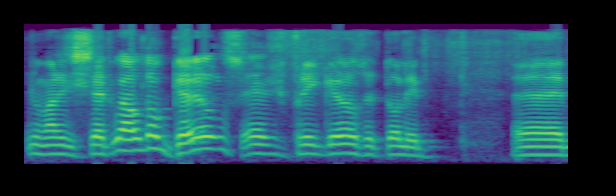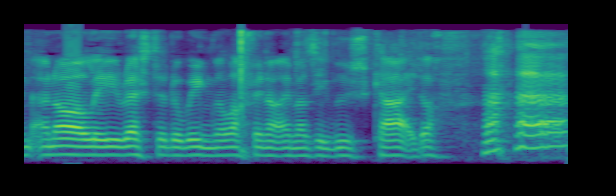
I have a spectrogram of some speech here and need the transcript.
the manager said, "Well done, girls." Uh, three girls had done him, um, and all the rest of the wing were laughing at him as he was carted off. uh,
